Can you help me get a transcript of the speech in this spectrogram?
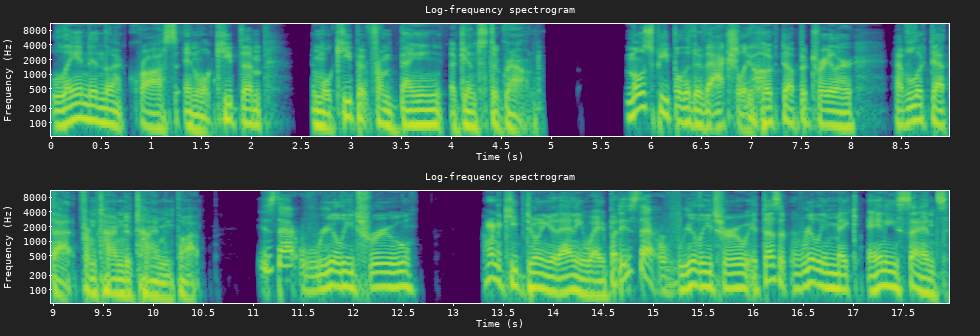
land in that cross and will keep them and will keep it from banging against the ground. Most people that have actually hooked up a trailer have looked at that from time to time and thought, is that really true? I'm going to keep doing it anyway. But is that really true? It doesn't really make any sense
